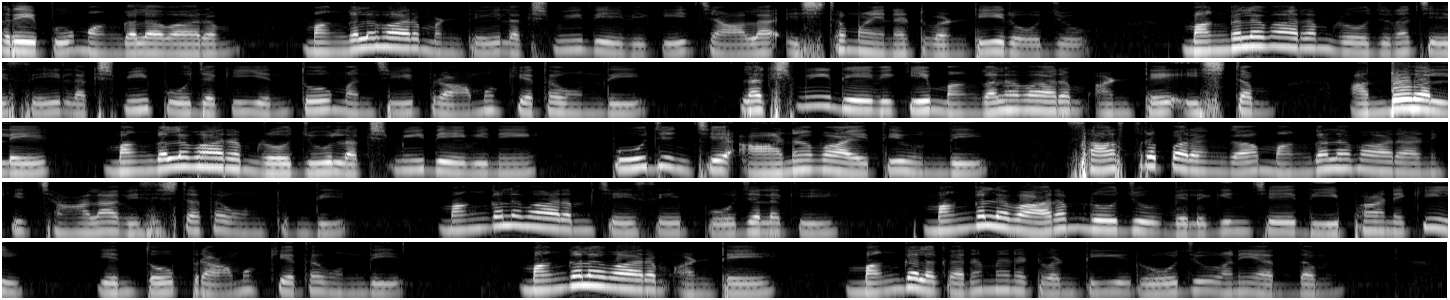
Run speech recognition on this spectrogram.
రేపు మంగళవారం. మంగళవారం అంటే లక్ష్మీదేవికి చాలా ఇష్టమైనటువంటి రోజు. మంగళవారం రోజున చేసే లక్ష్మీ పూజకి ఎంతో మంచి ప్రాముఖ్యత ఉంది. లక్ష్మీదేవికి మంగళవారం అంటే ఇష్టం. అందువల్లే మంగళవారం రోజు లక్ష్మీదేవిని పూజించే ఆనవాయితీ ఉంది. శాస్త్రపరంగా మంగళవారానికి చాలా విశిష్టత ఉంటుంది. మంగళవారం చేసే పూజలకి మంగళవారం రోజు వెలిగించే దీపానికి ఎంతో ప్రాముఖ్యత ఉంది. మంగళవారం అంటే మంగళకరమైనటువంటి రోజు అని అర్థం.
